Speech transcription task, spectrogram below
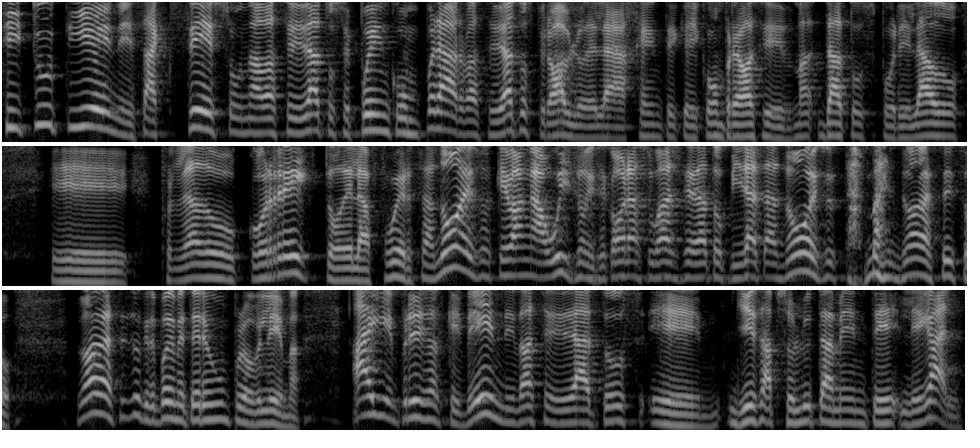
Si tú tienes acceso a una base de datos, se pueden comprar base de datos, pero hablo de la gente que compra base de datos por el lado, eh, por el lado correcto de la fuerza. No esos que van a Wilson y se cobran su base de datos pirata. No, eso está mal, no hagas eso. No hagas eso que te puede meter en un problema. Hay empresas que venden base de datos eh, y es absolutamente legal.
